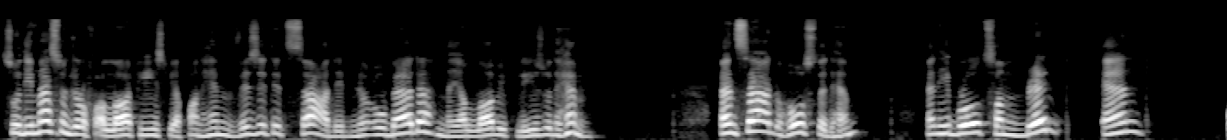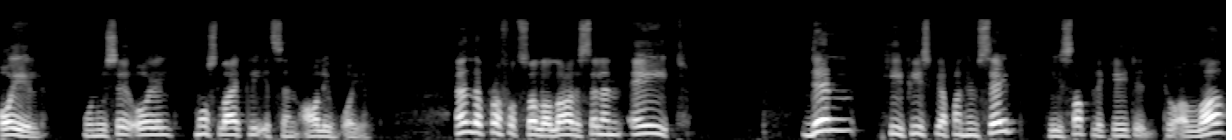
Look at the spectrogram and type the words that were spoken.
So the Messenger of Allah, peace be upon him, visited Sa'd ibn Ubadah, may Allah be pleased with him. And Sa'd hosted him and he brought some bread and oil. When we say oil, most likely it's an olive oil. And the Prophet ﷺ ate. Then he, peace be upon him, said, he supplicated to Allah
